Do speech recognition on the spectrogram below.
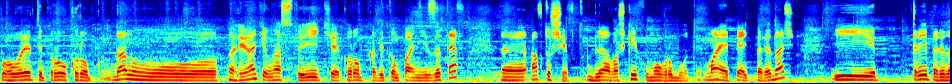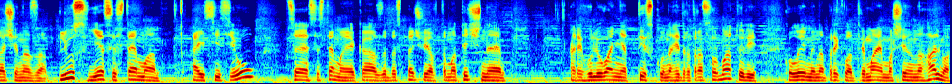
поговорити про коробку. В даному агрегаті у нас стоїть коробка від компанії ZF е, AutoShift для важких умов роботи. Має 5 передач і 3 передачі назад. Плюс є система ICCO, це система, яка забезпечує автоматичне регулювання тиску на гідротрансформаторі, коли ми, наприклад, тримаємо машину на гальмах.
